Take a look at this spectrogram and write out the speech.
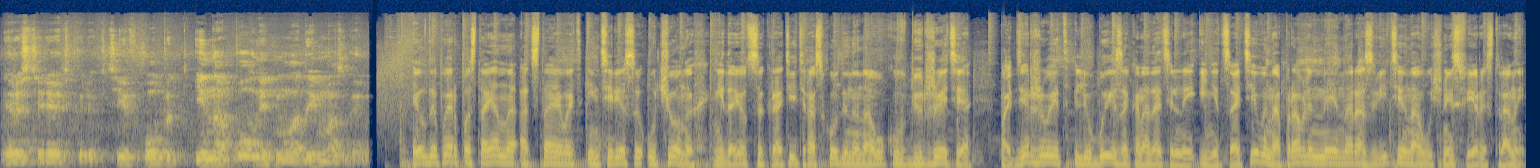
не растерять коллектив, опыт и наполнить молодыми мозгами. ЛДПР постоянно отстаивает интересы ученых, не дает сократить расходы на науку в бюджете, поддерживает любые законодательные инициативы, направленные на развитие научной сферы страны.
